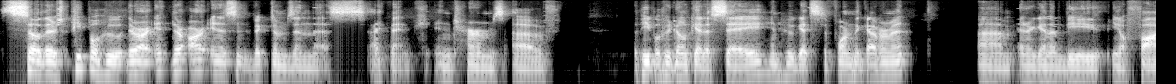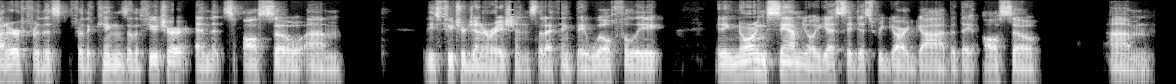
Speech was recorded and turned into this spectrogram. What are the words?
So there's people who there are there are innocent victims in this, I think, in terms of the people who don't get a say in who gets to form the government um, and are going to be, you know, fodder for this for the kings of the future. And it's also um, these future generations that I think they willfully, in ignoring Samuel, yes, they disregard God, but they also, um,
